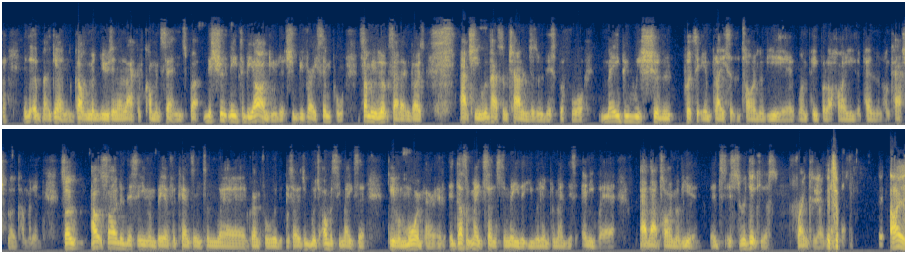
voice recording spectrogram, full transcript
uh, again, government using a lack of common sense, but this shouldn't need to be argued. It should be very simple. Somebody looks at it and goes, actually, we've had some challenges with this before. Maybe we shouldn't put it in place at the time of year when people are highly dependent on cash flow coming in. So outside of this even being for Kensington where Grenfell so which obviously makes it even more imperative, it doesn't make sense to me that you would implement this anywhere at that time of year. It's, it's ridiculous frankly. It's a, I,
